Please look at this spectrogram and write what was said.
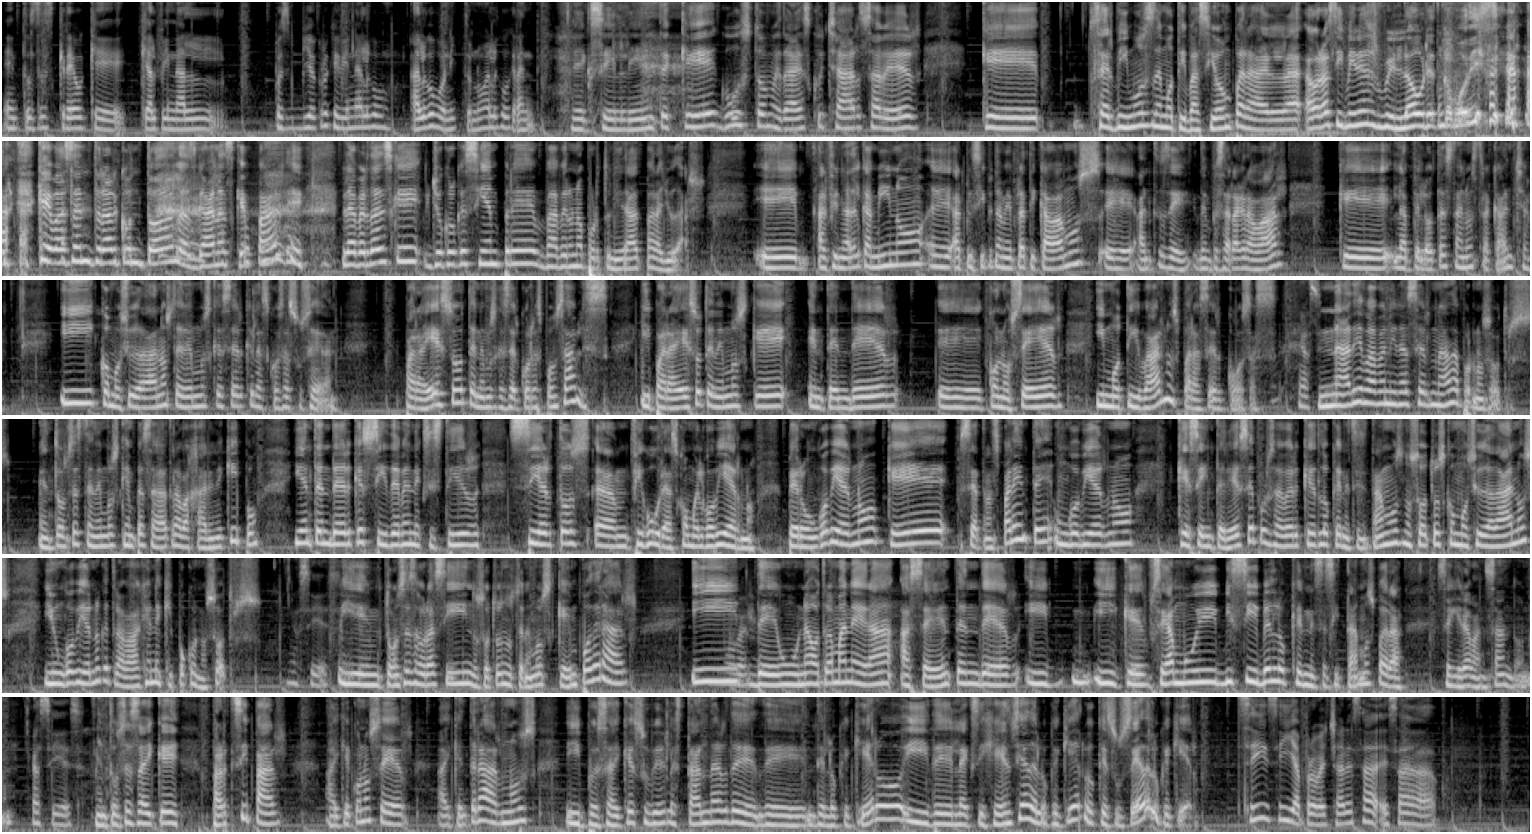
Entonces creo que, que al final pues yo creo que viene algo, algo bonito, ¿no? Algo grande. Excelente, qué gusto me da escuchar, saber que servimos de motivación para la, ahora sí vienes reloaded, como dice, que vas a entrar con todas las ganas, qué padre. La verdad es que yo creo que siempre va a haber una oportunidad para ayudar. Eh, al final del camino, eh, al principio también platicábamos, eh, antes de, de empezar a grabar, que la pelota está en nuestra cancha. Y como ciudadanos tenemos que hacer que las cosas sucedan. Para eso tenemos que ser corresponsables y para eso tenemos que entender eh, conocer y motivarnos para hacer cosas. Así. Nadie va a venir a hacer nada por nosotros. Entonces tenemos que empezar a trabajar en equipo y entender que sí deben existir ciertas um, figuras como el gobierno, pero un gobierno que sea transparente, un gobierno que se interese por saber qué es lo que necesitamos nosotros como ciudadanos y un gobierno que trabaje en equipo con nosotros. Así es. Y entonces ahora sí nosotros nos tenemos que empoderar y de una u otra manera hacer entender y, y que sea muy visible lo que necesitamos para seguir avanzando, ¿no? Así es. Entonces hay que participar, hay que conocer, hay que enterarnos y pues hay que subir el estándar de, de, de lo que quiero y de la exigencia de lo que quiero, que suceda lo que quiero. Sí, sí, y aprovechar esa, esa,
